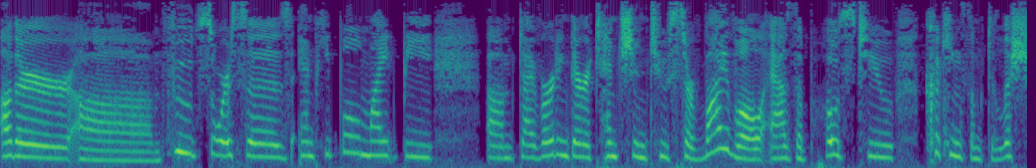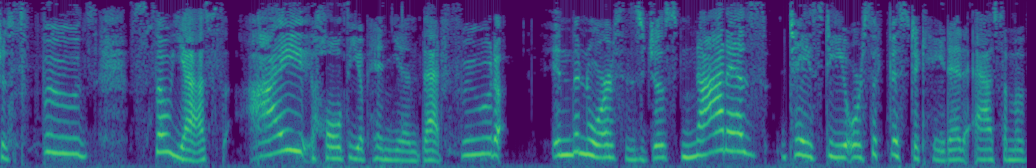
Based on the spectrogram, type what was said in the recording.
other um, food sources, and people might be um, diverting their attention to survival as opposed to cooking some delicious foods. So, yes, I hold the opinion that food in the north is just not as tasty or sophisticated as some of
